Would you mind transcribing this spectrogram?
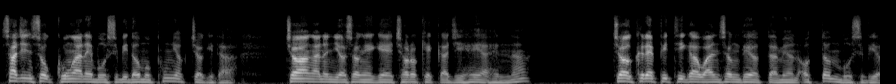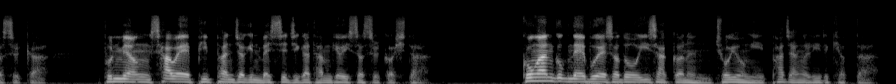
사진 속 공안의 모습이 너무 폭력적이다. 저항하는 여성에게 저렇게까지 해야 했나? 저 그래피티가 완성되었다면 어떤 모습이었을까? 분명 사회 비판적인 메시지가 담겨 있었을 것이다. 공안국 내부에서도 이 사건은 조용히 파장을 일으켰다.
